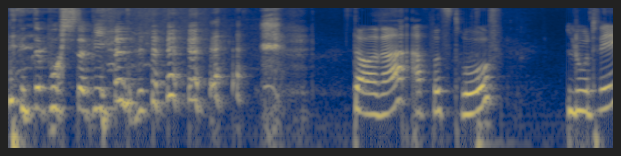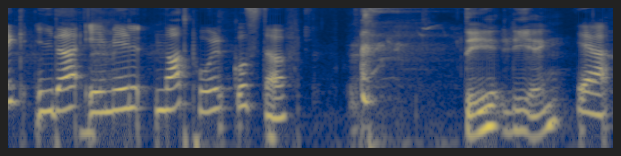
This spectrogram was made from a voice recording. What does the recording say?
Bitte buchstabieren. Dora, Apostroph, Ludwig, Ida, Emil, Nordpol, Gustav. D. Lieng. Ja,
